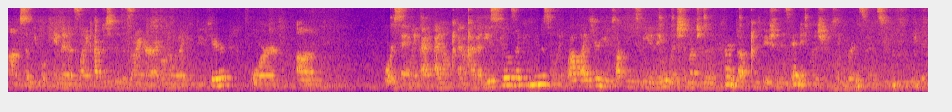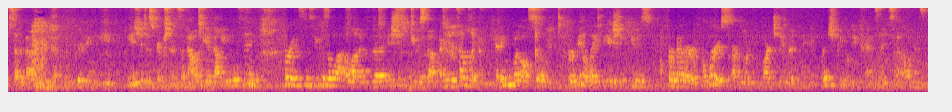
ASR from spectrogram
Um, some people came in as like, I'm just a designer, I don't know what I can do here, or um, or saying like, I, I don't I don't have any skills I can use. I'm like, well, I hear you talking to me in English, and much of the current documentation is in English. So for instance, set about you know, improving the, the issue descriptions, and that would be a valuable thing. For instance, because a lot a lot of the issue queue stuff, I mean, it sounds like I'm kidding, but also for real, like the issue queues, for better or for worse, are largely written in English. People do translate some elements,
